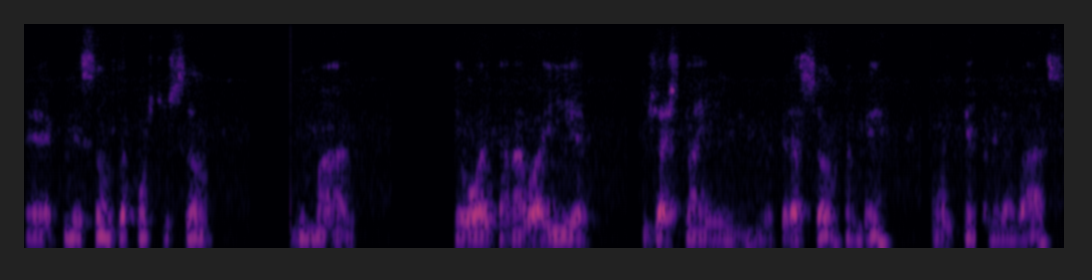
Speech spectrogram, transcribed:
é, começamos a construção de uma eólica na Bahia, que já está em, em operação também, com 80 megawatts.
